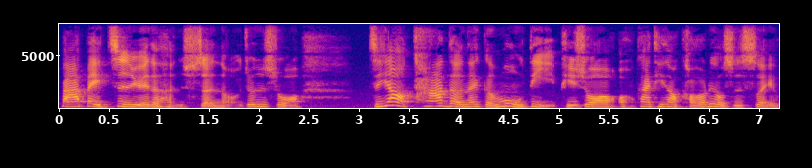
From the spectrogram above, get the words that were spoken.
八倍制约的很深哦，就是说，只要他的那个目的，比如说哦，我刚才听到考到六十岁，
